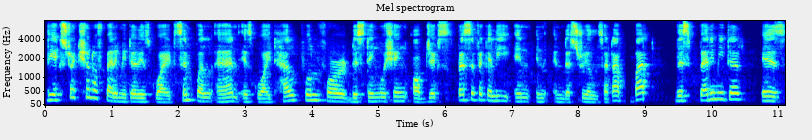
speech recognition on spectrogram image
The extraction of perimeter is quite simple and is quite helpful for distinguishing objects specifically in an industrial setup. But this perimeter is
